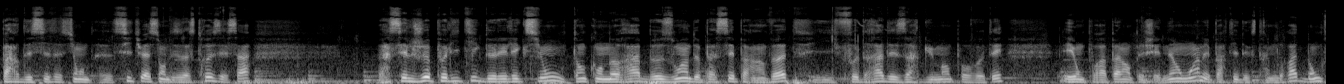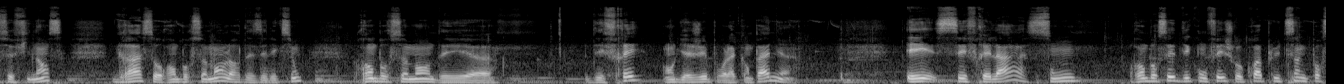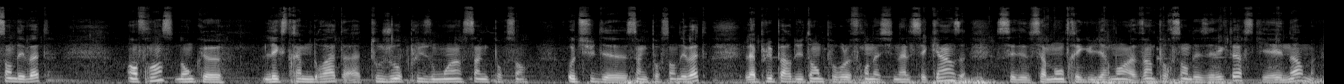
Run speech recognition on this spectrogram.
par des situations, situations désastreuses. Et ça, bah, c'est le jeu politique de l'élection. Tant qu'on aura besoin de passer par un vote, il faudra des arguments pour voter et on ne pourra pas l'empêcher. Néanmoins, les partis d'extrême droite donc se financent grâce au remboursement lors des élections, remboursement des, euh, des frais engagés pour la campagne. Et ces frais-là sont remboursés dès qu'on fait, je crois, plus de 5% des votes en France. Donc euh, l'extrême droite a toujours plus ou moins 5% au-dessus de 5% des votes. La plupart du temps, pour le Front National, c'est 15. Ça monte régulièrement à 20% des électeurs, ce qui est énorme.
